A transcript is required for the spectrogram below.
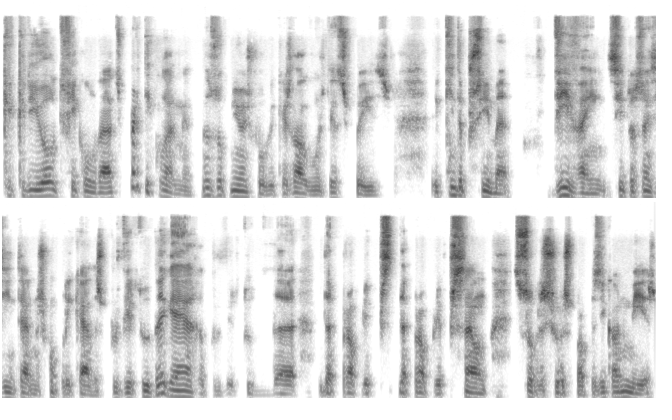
que criou dificuldades, particularmente nas opiniões públicas de alguns desses países, que ainda por cima vivem situações internas complicadas por virtude da guerra, por virtude da, da, própria, da própria pressão sobre as suas próprias economias.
